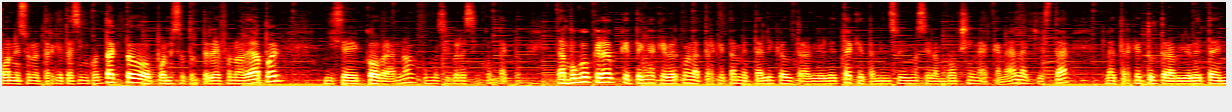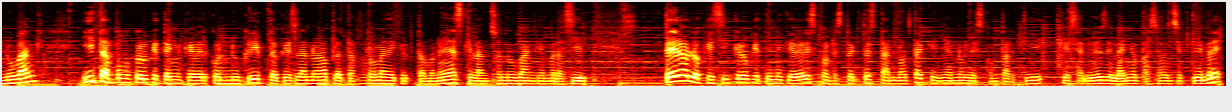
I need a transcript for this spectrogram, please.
pones una tarjeta sin contacto o pones otro teléfono de Apple y se cobra, ¿no? Como si fuera sin contacto. Tampoco creo que tenga que ver con la tarjeta metálica ultravioleta que también subimos el unboxing al canal. Aquí está la tarjeta ultravioleta de Nubank. Y tampoco creo que tenga que ver con NuCrypto, que es la nueva plataforma de criptomonedas que lanzó Nubank en Brasil. Pero lo que sí creo que tiene que ver es con respecto a esta nota que ya no les compartí, que salió desde el año pasado en septiembre,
